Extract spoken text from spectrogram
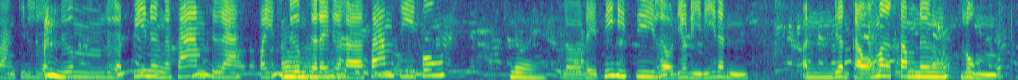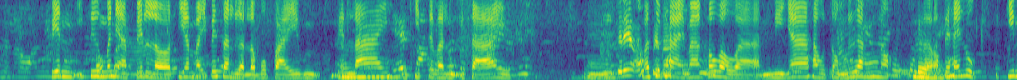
ฟางกินเลือดเติมเลือดปีหนึ่งอะสามเทื่อไปเติมเทื่อใดเทื่อละสามสี่ทงเลยเราได้ปีที่สี่เราเดียวดีนี้นั่นอันเดือนเก่าเอามาคำหนึ่งหลุม เป็นอีกตืมมันเนี่ยเป็นหลอดเตรียมไว้ไปสะเลือดเราบ่ไป เป็นลายคิดแต่ว่าลูกอีตายเออมาสุดท้ายมาเขาบอกว่ามียาเฮาตรงเรื่องเนาะแล้วเอาไปให้ลูกกิน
